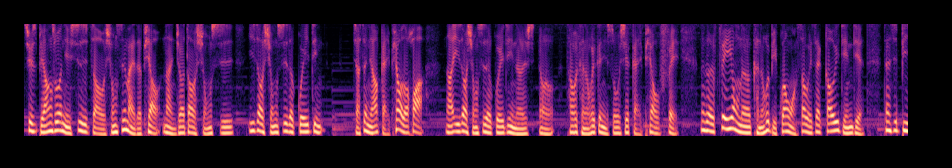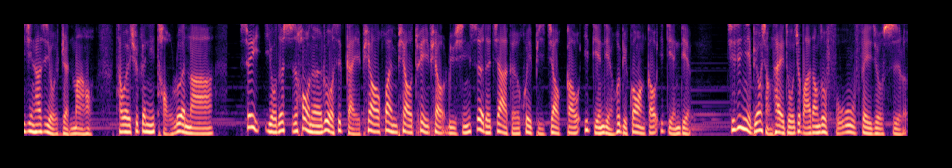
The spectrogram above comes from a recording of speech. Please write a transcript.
就是比方说你是找雄狮买的票，那你就要到雄狮，依照雄狮的规定，假设你要改票的话。那依照雄狮的规定呢，呃，他会可能会跟你收一些改票费，那个费用呢可能会比官网稍微再高一点点，但是毕竟他是有人嘛，哈，他会去跟你讨论啦，所以有的时候呢，如果是改票、换票、退票，旅行社的价格会比较高一点点，会比官网高一点点。其实你也不用想太多，就把它当做服务费就是了。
